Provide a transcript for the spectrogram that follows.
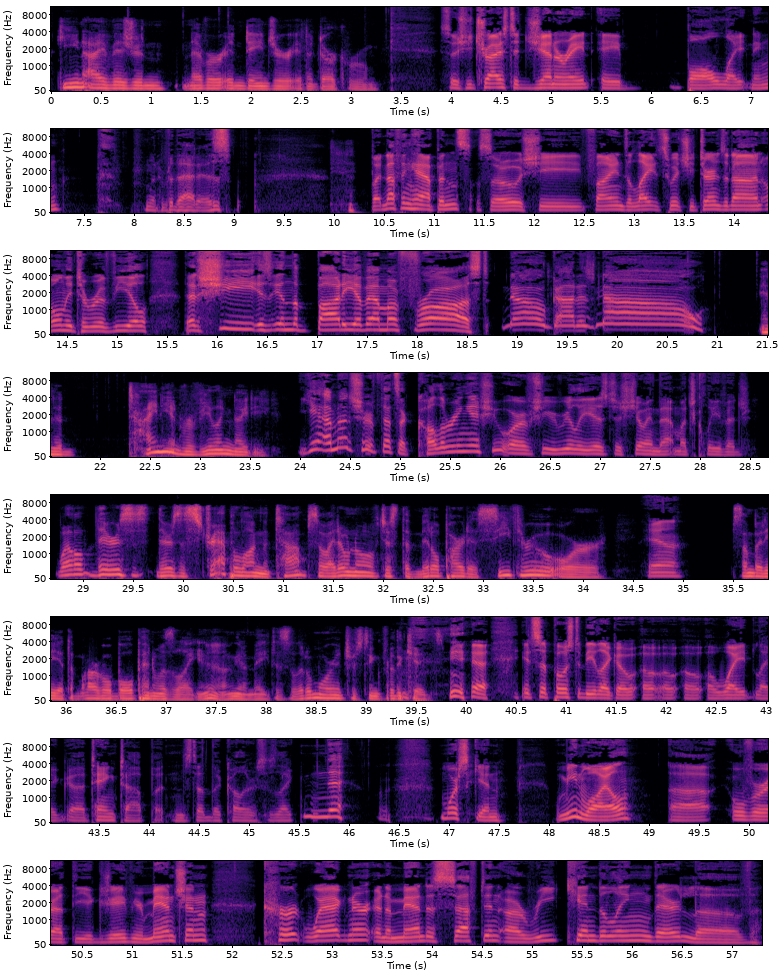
Keen eye vision, never in danger in a dark room. So she tries to generate a ball lightning, whatever that is. But nothing happens, so she finds a light switch, she turns it on, only to reveal that she is in the body of Emma Frost. No, goddess, no! In a tiny and revealing nightie. Yeah, I'm not sure if that's a coloring issue or if she really is just showing that much cleavage. Well, there's there's a strap along the top, so I don't know if just the middle part is see through or Yeah. Somebody at the Marvel bullpen was like, "Yeah, I'm going to make this a little more interesting for the kids. yeah, it's supposed to be like a a, a, a white like uh, tank top, but instead the colors is like nah, more skin. Well, meanwhile, uh, over at the Xavier Mansion, Kurt Wagner and Amanda Sefton are rekindling their love.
